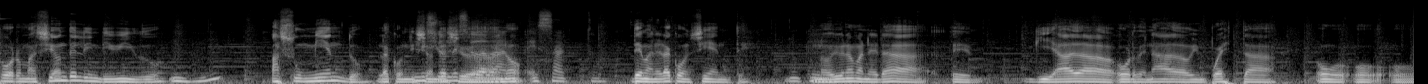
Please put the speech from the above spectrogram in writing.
Transformación del individuo asumiendo la condición de ciudadano Exacto. de manera consciente. No de una manera eh, guiada, ordenada o impuesta o, o- o-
